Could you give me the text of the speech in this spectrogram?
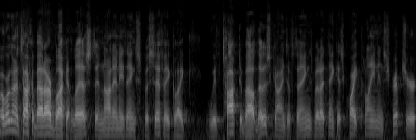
Well, we're going to talk about our bucket list and not anything specific like we've talked about, those kinds of things, but I think it's quite plain in Scripture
